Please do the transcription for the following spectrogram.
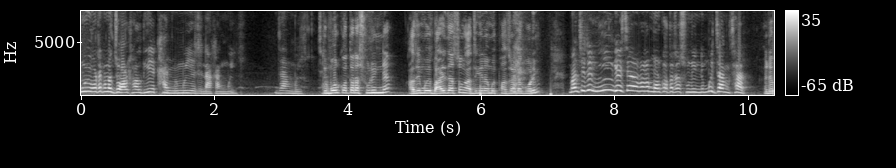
মুই ওটা কোনো জল ঠল দিয়ে খাইমি মুই এটা না খাং মুই। যাং মুই তুই মোর কথাটা শুনিন না? আজি মুই বাড়ি আসং আজি কিনা মুই ফসলাটা করিম। মানুষটা নিন গেছে আর বলে মোর কথাটা শুনিন না। মুই যাং ছাড়। এটা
